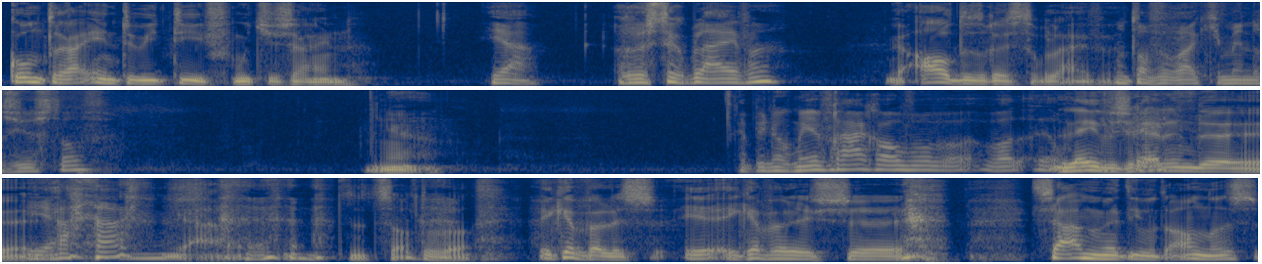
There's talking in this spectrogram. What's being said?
Contra-intuïtief moet je zijn. Ja, rustig blijven, Ja, altijd rustig blijven. want dan verbruik je minder zuurstof. Ja. Heb je nog meer vragen over wat? Levensreddende. Ja, Ja, dat zal toch wel. Ik heb wel eens, ik heb wel eens eh, samen met iemand anders,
